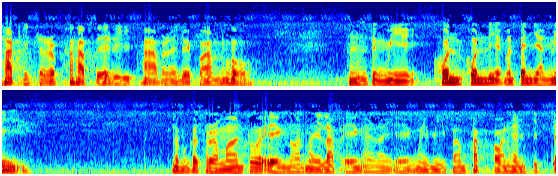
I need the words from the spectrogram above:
ทักษ์อิสรภาพเสรีภาพอะไรด้วยความโง่ซึ่งมีคนคนนี่มันเป็นอย่างนี้ แล้วมันก็ทรมานตัวเองนอนไม่หลับเองอะไรเอง ไม่มีความพักผ่อนแห่งจิตใจ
